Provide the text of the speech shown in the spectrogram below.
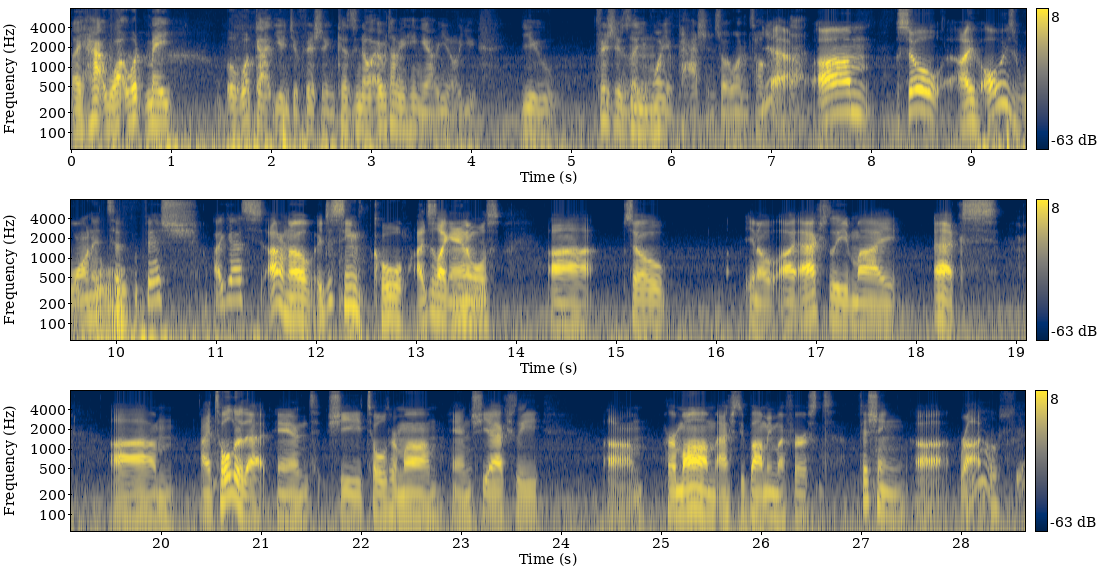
Like, how, what what made or what got you into fishing? Because you know, every time you hang out, you know, you you fishing is like Mhm. one of your passion. So I want to talk Yeah. about that. Um. So I've always wanted to fish. I guess I don't know. It just seemed cool. I just like Mhm. animals. Uh. So, you know, I actually my ex. Um. I told her that, and she told her mom, and she actually, um, her mom actually bought me my first fishing uh, rod. Oh shit!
